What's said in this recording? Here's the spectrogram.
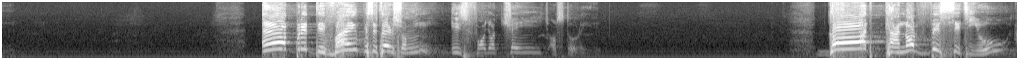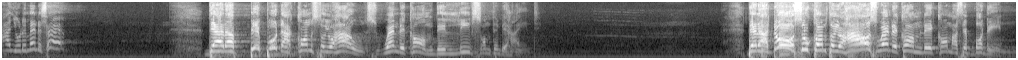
Every divine visitation is for your change of story. God cannot visit you and you remain the same. There are people that comes to your house. When they come, they leave something behind. There are those who come to your house. When they come, they come as a burden.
